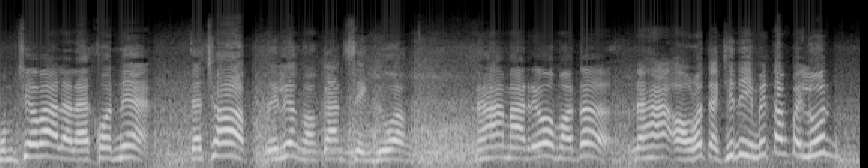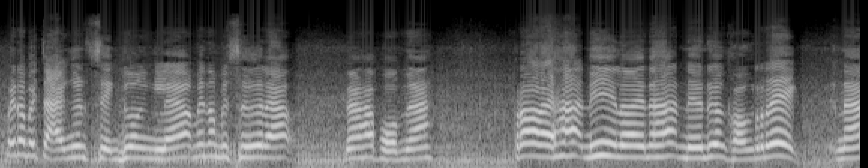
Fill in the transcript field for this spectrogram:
ผมเชื่อว่าหลายๆคนเนี่ยจะชอบในเรื่องของการเสี่ยงดวงนะฮะมาริโอมอเตอร์นะฮะออกรถจากที่นี่ไม่ต้องไปลุ้น ไม่ต้องไปจ่ายเงินเสี่ยงดวงอีกแล้ว ไม่ต้องไปซื้อแล้วนะครับผมนะ เพราะอะไรฮะนี่เลยนะฮะในเรื่องของเลข นะ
